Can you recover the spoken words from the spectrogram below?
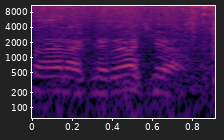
pasar a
